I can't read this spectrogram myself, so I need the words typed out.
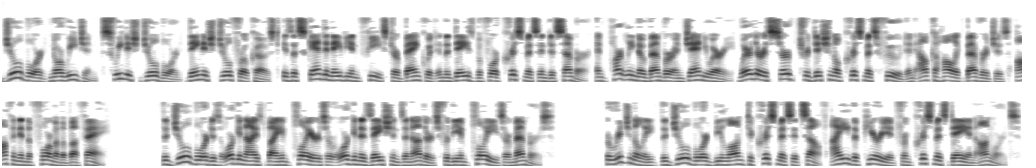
Julebord Norwegian, Swedish julbord, Danish julefrokost, is a Scandinavian feast or banquet in the days before Christmas in December, and partly November and January, where there is served traditional Christmas food and alcoholic beverages, often in the form of a buffet. The julebord is organized by employers or organizations and others for the employees or members. Originally, the julebord belonged to Christmas itself, i.e. the period from Christmas Day and onwards.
